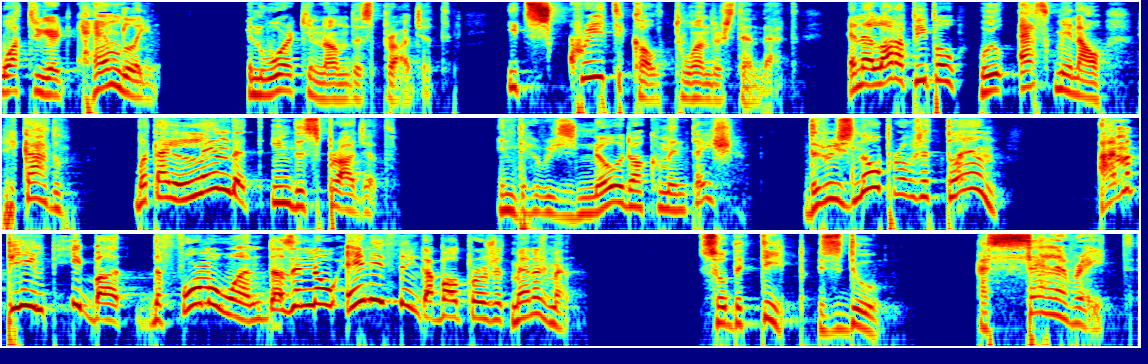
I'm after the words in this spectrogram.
what you're handling and working on this project. It's critical to understand that. And a lot of people will ask me now, Ricardo, but I landed in this project and there is no documentation. There is no project plan. I'm a PMP, but the formal one doesn't know anything about project management. So the tip is do accelerate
